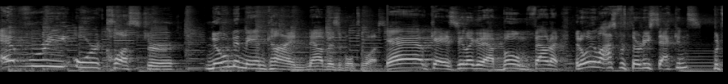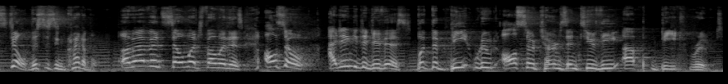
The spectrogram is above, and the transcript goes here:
every ore cluster known to mankind now visible to us. Yeah, okay, see, look at that. Boom, found it. It only lasts for 30 seconds, but still, this is incredible. I'm having so much fun with this. Also, I didn't get to do this, but the beetroot also turns into the up beetroot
